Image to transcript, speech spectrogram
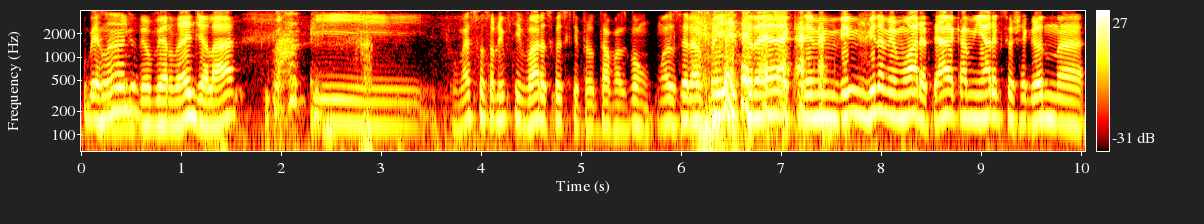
Uberlândia, em Uberlândia lá. E Começa a passar o livro, tem várias coisas que eu queria perguntar, mas bom, mas será Frei, será que me, me, me na memória, até a caminhada que estou chegando na,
